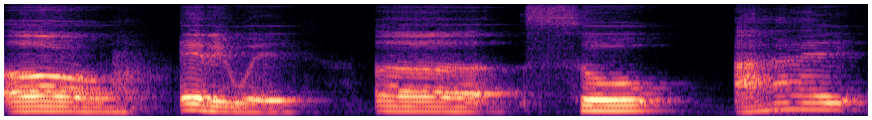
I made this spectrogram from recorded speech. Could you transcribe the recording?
Um, anyway, uh, so I,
